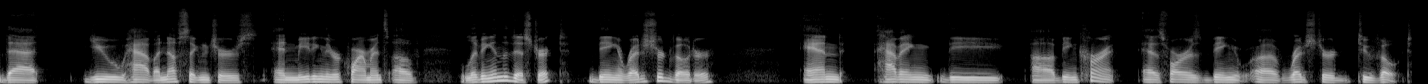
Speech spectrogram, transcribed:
that you have enough signatures and meeting the requirements of living in the district, being a registered voter, and having the uh, being current as far as being uh, registered to vote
